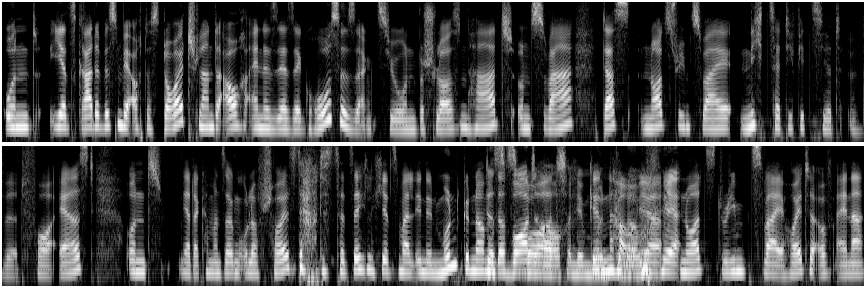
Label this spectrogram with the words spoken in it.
Und jetzt gerade wissen wir auch, dass Deutschland auch eine sehr, sehr große Sanktion beschlossen hat. Und zwar, dass Nord Stream 2 nicht zertifiziert wird vorerst. Und ja, da kann man sagen, Olaf Scholz, der hat es tatsächlich jetzt mal in den Mund genommen. Das, das Wort, Wort, auch in den Mund genau, genommen. Ja, ja. Nord Stream 2, heute auf einer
